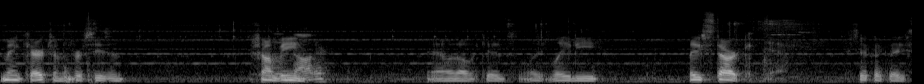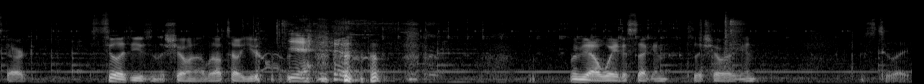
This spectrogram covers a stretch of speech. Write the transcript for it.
Main character in the first season. Sean the Bean. daughter? Yeah, with all the kids. Lady. Lady Stark. Yeah. She looked like Lady Stark. It's too late to use in the show now, but I'll tell you. Yeah. Maybe I'll wait a second till they show her again. It's too late.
